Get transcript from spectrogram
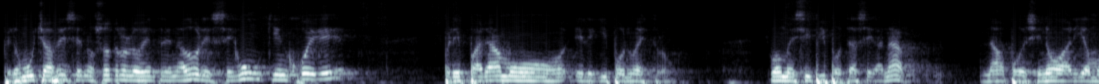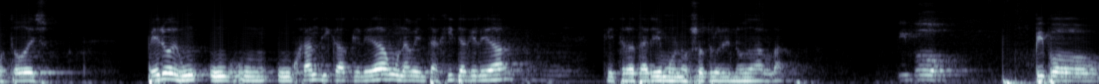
Pero muchas veces nosotros los entrenadores, según quien juegue, preparamos el equipo nuestro. Y vos me decís, Pipo, ¿te hace ganar? No, porque si no haríamos todo eso. Pero es un, un, un, un hándicap que le da, una ventajita que le da, que trataremos nosotros de no darla. Pipo, Pipo,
